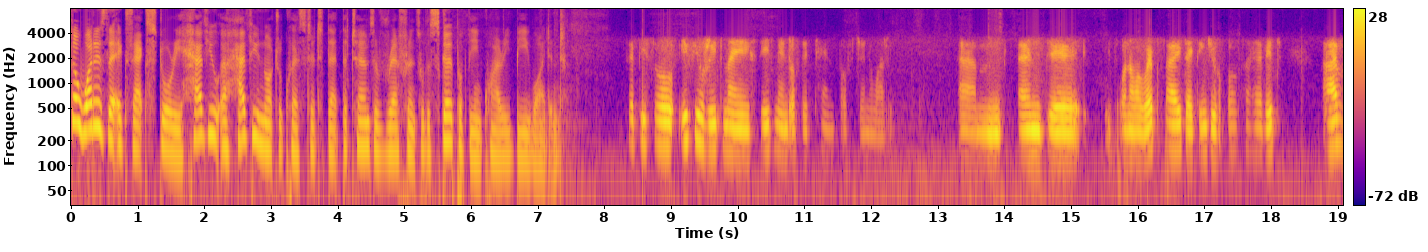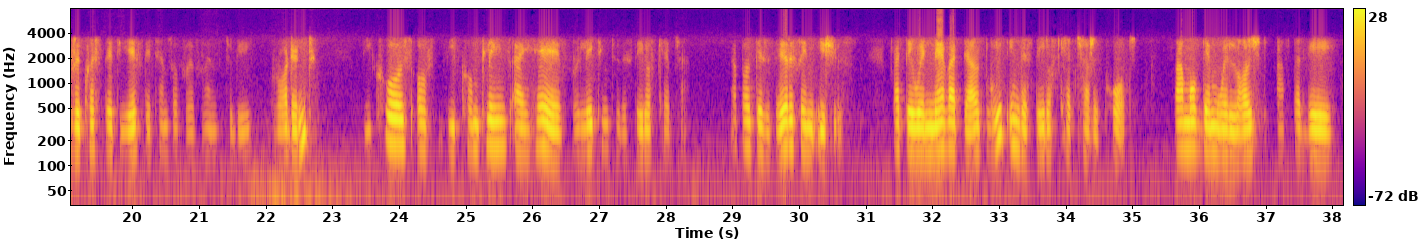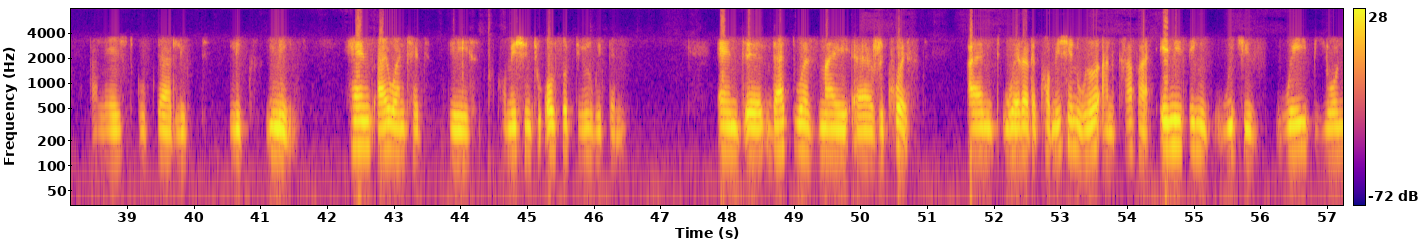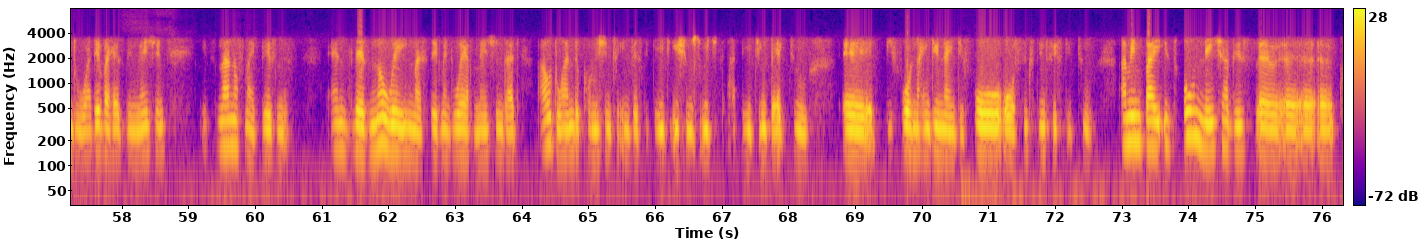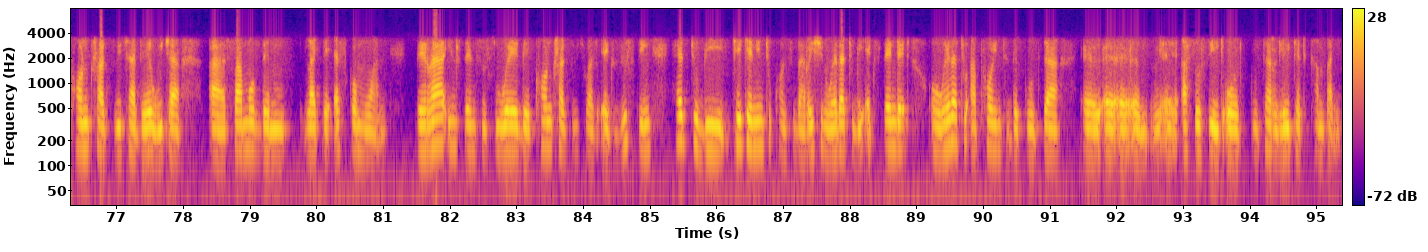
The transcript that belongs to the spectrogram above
So, what is the exact story? Have you or have you not requested that the terms of reference or the scope of the inquiry be widened? so if you read my statement of the 10th of January, um, and uh, it's on our website, I think you also have it. I've requested, yes, the terms of reference to be broadened because of the complaints I have relating to the state of capture about these very same issues, but they were never dealt with in the state of capture report. Some of them were lodged after the alleged Gupta leaked, leaks emails. Hence, I wanted the commission to also deal with them. And uh, that was my uh, request. And whether the commission will uncover anything which is way beyond whatever has been mentioned, it's none of my business. And there's no way in my statement where I've mentioned that I would want the commission to investigate issues which are dating back to uh, before 1994 or 1652. I mean, by its own nature, these uh, uh, uh, contracts which are there, which are uh, some of them, like the Eskom one, there are instances where the contract which was existing had to be taken into consideration whether to be extended or whether to appoint the Gupta uh, uh, um, uh, associate or Gupta related company.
